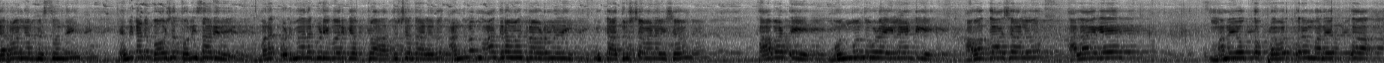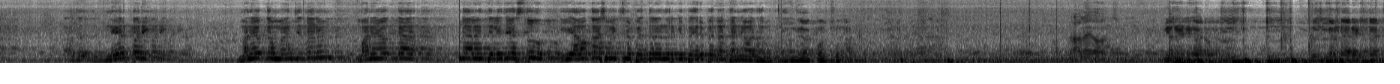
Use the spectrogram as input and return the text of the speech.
గర్వంగా అనిపిస్తుంది. ఎందుకంటే బహుశా తొలిసారి ఇది. మన కొడిమేల కూడా ఇవరికి ఎప్పుడు అదృష్టం రాలేదు. అందులో మా గ్రామానికి రావడం అనేది ఇంకా అదృష్టమైన విషయం. కాబట్టి మున్ముందు కూడా ఇలాంటి అవకాశాలు అలాగే మన యొక్క ప్రవర్తన మన యొక్క నేర్పరి మన యొక్క మంచితనం మన యొక్క ఉండాలని తెలియజేస్తూ ఈ అవకాశం ఇచ్చిన పెద్దలందరికీ పేరు పేరున ధన్యవాదాలు. ఇంకా కూర్చున్నాం. వీరెడ్డి గారు ప్రిన్సిపల్ డైరెక్టర్.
